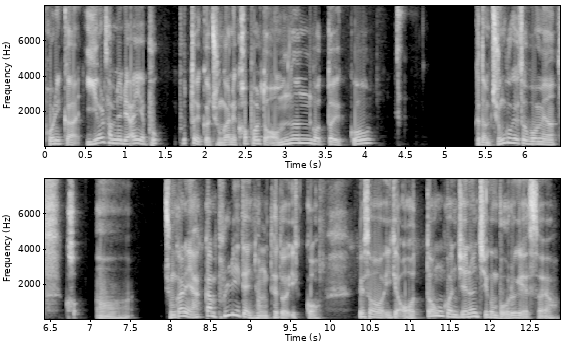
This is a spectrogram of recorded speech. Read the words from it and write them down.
보니까 2열, 3열이 아예 붙, 붙어 있고 중간에 컵홀도 없는 것도 있고 그다음 중국에서 보면 거, 어, 중간에 약간 분리된 형태도 있고 그래서 이게 어떤 건지는 지금 모르겠어요.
